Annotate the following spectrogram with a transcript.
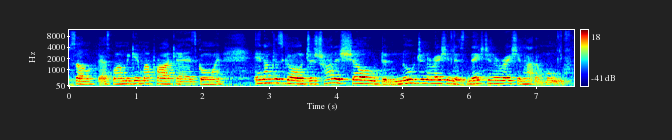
So that's why I'm gonna get my podcast going. And I'm just gonna just try to show the new generation, this next generation how to move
